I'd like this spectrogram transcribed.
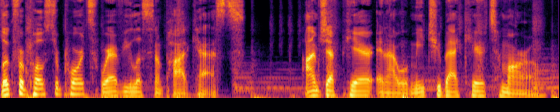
Look for Post Reports wherever you listen to podcasts. I'm Jeff Pierre, and I will meet you back here tomorrow.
